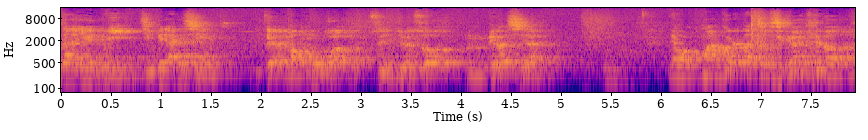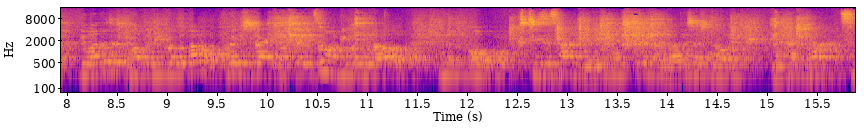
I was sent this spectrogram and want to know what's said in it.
那因为你已经被爱情给盲目了，所以你就会说，嗯，没关系的。でもまあこれとはちょっと違うけどでも私たち本当に御言葉を恋したい本当にいつも御言葉をを口ずさんで恋愛してるならば私たちの中には常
